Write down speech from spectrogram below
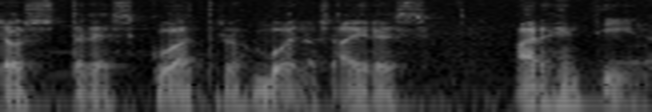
dos, tres, cuatro, Buenos Aires, Argentina.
